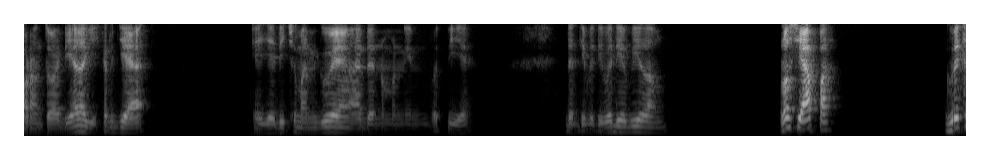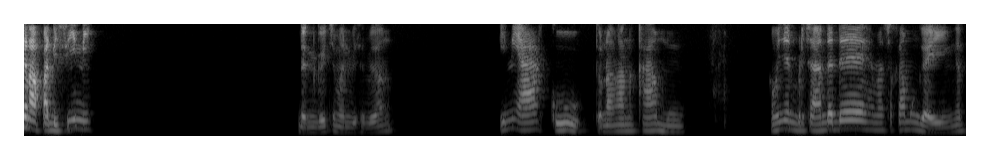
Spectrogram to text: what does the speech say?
Orang tua dia lagi kerja. Ya jadi cuman gue yang ada nemenin buat dia. Dan tiba-tiba dia bilang, Lo siapa? Gue kenapa di sini? Dan gue cuman bisa bilang, ini aku, tunangan kamu. Kamu jangan bercanda deh, masa kamu gak inget?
